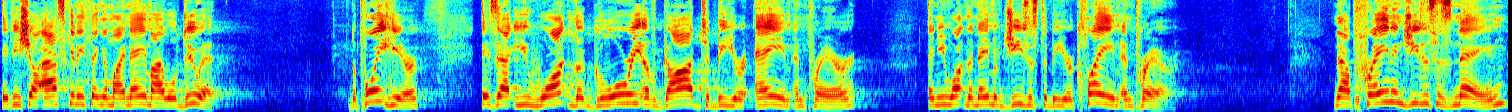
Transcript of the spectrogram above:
if you shall ask anything in my name, I will do it. The point here is that you want the glory of God to be your aim in prayer, and you want the name of Jesus to be your claim in prayer. Now, praying in Jesus' name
